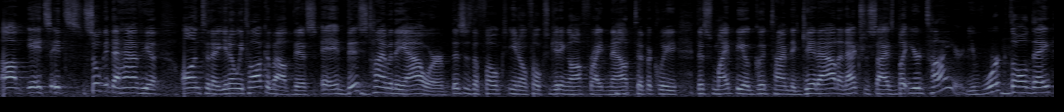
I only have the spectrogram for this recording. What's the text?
Um, it's it's so good to have you on today. You know, we talk about this at this time of the hour. This is the folks, you know, folks getting off right now. Typically, this might be a good time to get out and exercise, but you're tired. You've worked all day.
